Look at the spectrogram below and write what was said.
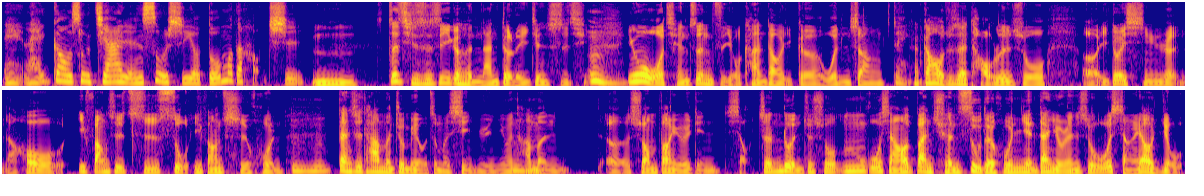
哎，来告诉家人素食有多么的好吃。嗯。这其实是一个很难得的一件事情，嗯，因为我前阵子有看到一个文章，对，那刚好就是在讨论说，呃，一对新人，然后一方是吃素，一方吃荤，嗯哼，但是他们就没有这么幸运，因为他们、嗯、呃双方有一点小争论，就说，嗯，我想要办全素的婚宴，但有人说我想要有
